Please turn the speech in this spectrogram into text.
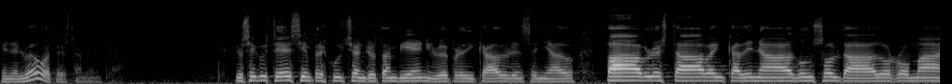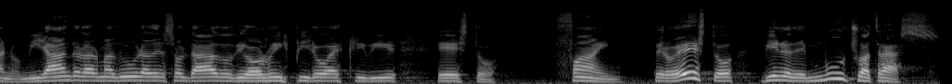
en el Nuevo Testamento? Yo sé que ustedes siempre escuchan, yo también, y lo he predicado y lo he enseñado, Pablo estaba encadenado, un soldado romano, mirando la armadura del soldado, Dios lo inspiró a escribir esto. Fine, pero esto viene de mucho atrás.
